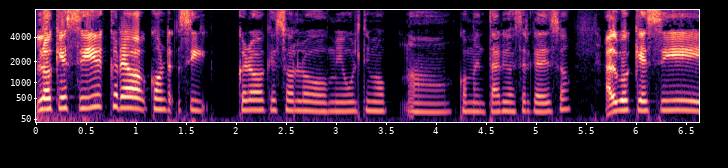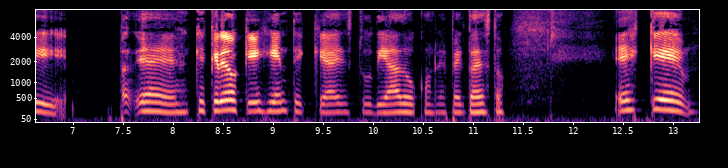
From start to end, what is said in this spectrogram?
Lo que sí creo, con, sí creo que solo mi último ah, comentario acerca de eso, algo que sí, eh, que creo que hay gente que ha estudiado con respecto a esto, es que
